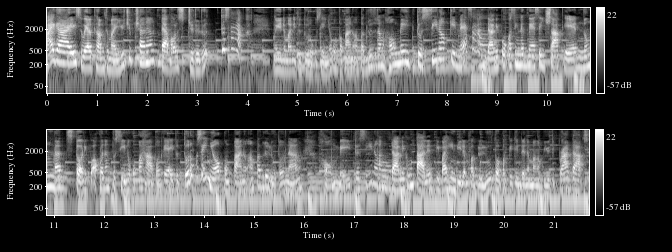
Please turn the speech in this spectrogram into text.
Hi guys! Welcome to my YouTube channel, Pebbles Chururut Tusak! Ngayon naman ituturo ko sa inyo kung paano ang pagluto ng homemade tocino kinesa. Ang dami po kasing nag-message sa akin nung nag-story po ako ng tocino ko kahapon kaya ituturo ko sa inyo kung paano ang pagluluto ng homemade tocino. Ang dami kong talent, di ba? Hindi lang pagluluto, pagtitinda ng mga beauty products,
